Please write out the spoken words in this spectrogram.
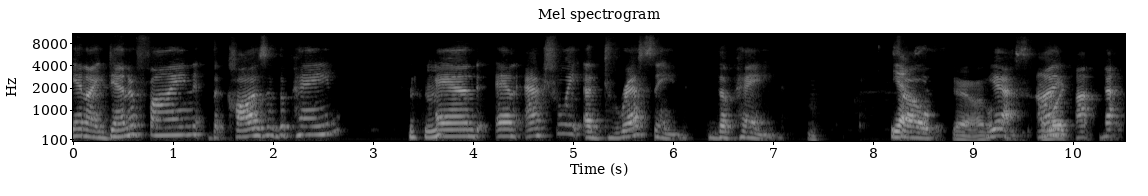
in identifying the cause of the pain Mhm. and and actually addressing the pain. Yes. So yeah. I- yes, I I, like- I that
